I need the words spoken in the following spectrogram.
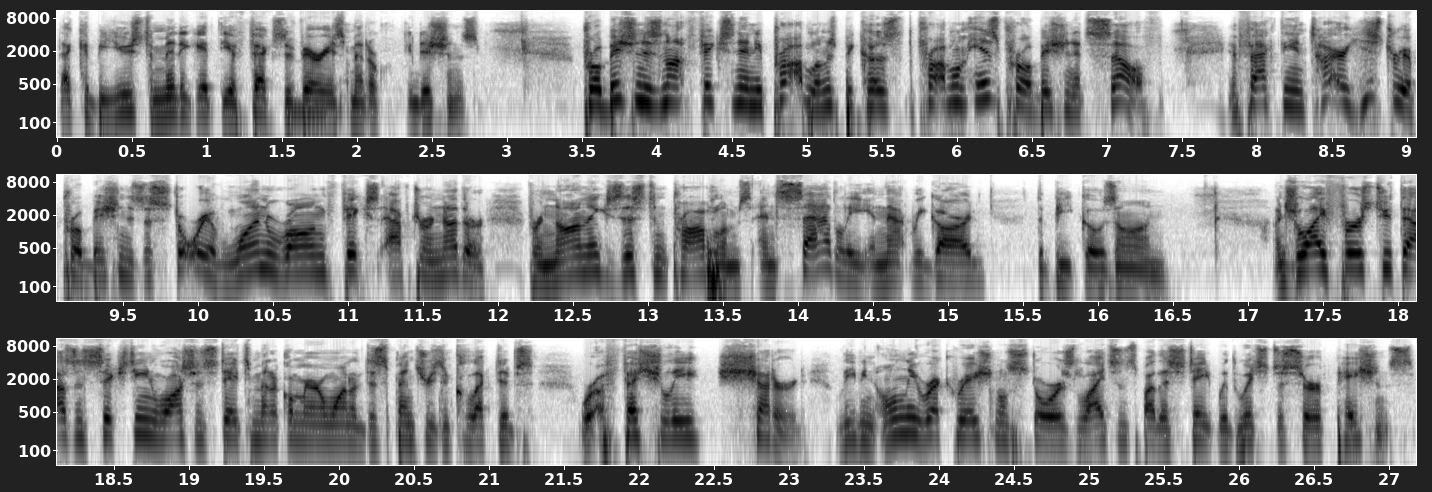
that could be used to mitigate the effects of various medical conditions. Prohibition is not fixing any problems because the problem is prohibition itself. In fact, the entire history of prohibition is a story of one wrong fix after another for non existent problems, and sadly, in that regard, the beat goes on. On July 1st, 2016, Washington State's medical marijuana dispensaries and collectives were officially shuttered, leaving only recreational stores licensed by the state with which to serve patients.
